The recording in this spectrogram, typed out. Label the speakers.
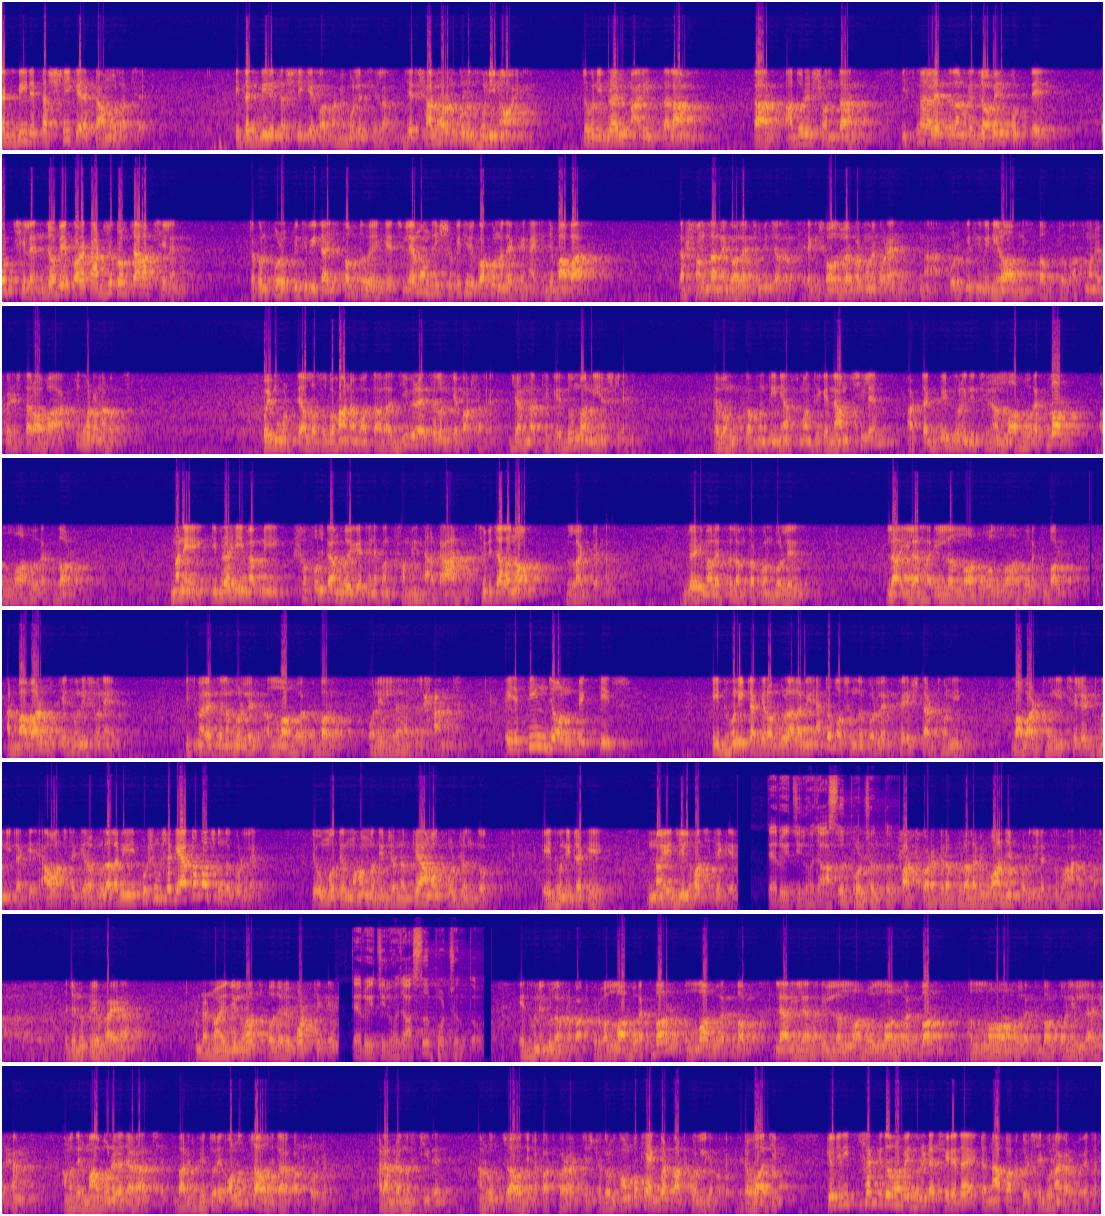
Speaker 1: তাকবীরে তাশরিকের একটা আমল আছে। এই তাকবীরে তাশরিকের কথা আমি বলেছিলাম যে সাধারণ কোনো ধ্বনি নয়। যখন ইব্রাহিম আলী সালাম তার আদরের সন্তান ইসমাইল আলাইহিস সালামকে জবে করতে করছিলেন, জবে করা কার্যক্রম চালাচ্ছিলেন, তখন পুরো পৃথিবীটা স্তব্ধ হয়ে গিয়েছিল। এমন দৃশ্য পৃথিবী কখনো দেখে নাই যে বাবা তার সন্তানের গলায় ছুরি চালাচ্ছে। এটা কি সহজ ব্যাপার মনে করেন? না, পুরো পৃথিবী নীরব, নিস্তব্ধ। আসমানের ফেরেশতার অবাক। কি ঘটনা হচ্ছে? ওই মুহূর্তে আল্লাহ সুবহান তাআলা জিবির আলাইসাল্লামকে পাঠালেন, জান্নাত থেকে দুম্বা নিয়ে আসলেন। এবং তখন তিনি আসমান থেকে নামছিলেন আর তাকবীর ধ্বনি দিচ্ছিলেন, আল্লাহ আকবর আল্লাহ আকবর। মানে ইব্রাহিম, আপনি সফল কাম হয়ে গেছেন, এখন থামেন আর আর ছুরি চালানো লাগবে না। ইব্রাহিম আলাইসাল্লাম তখন বললেন, লা ইলাহা ইল্লাল্লাহ, আল্লাহু আকবর। আর বাবার মুখে ধ্বনি শুনে ইসমাইল আলাইসাল্লাম বললেন, আল্লাহ আকবর। ওলিল্লাহিল হামদ। এই যে তিনজন ব্যক্তির এই ধ্বনিটাকে রব্বুল আলমিন এত পছন্দ করলেন ফেরিস্তার ধ্বনি বাবার ধ্বনি ছেলের ধ্বনিটাকে আওয়াজটাকে রব্বুল আলমিন এই প্রশংসাকে এত পছন্দ করলেন যে উম্মতে মোহাম্মদের জন্য কেয়ামত পর্যন্ত এই ধ্বনিটাকে নয় জিলহজ থেকে
Speaker 2: তেরোই জিলহজ আসর
Speaker 1: পর্যন্ত পাঠ করাকে রব্বুল আলমিন ওয়াজিব করে দিলেন সুবাহান আল্লাহ এজন্য প্রিয় ভাইরা আমরা নয় জিলহজ ফজরের পর থেকে
Speaker 2: তেরোই জিলহজ আসর পর্যন্ত
Speaker 1: এই ধ্বনিগুলো আমরা পাঠ করব। আল্লাহু আকবর, আল্লাহু ইলাহা ইল্লাল্লাহ, আল্লাহু আকবর আল্লাহু আকবর, ওয়ালিল্লাহিল হামদ। আমাদের মা বোনেরা যারা আছে, বাড়ির ভেতরে অনুচ্চ আওয়াজে তারা পাঠ করবেন। আর আমরা মসজিদে আমরা উচ্চ আওয়াজে এটা পাঠ করার চেষ্টা করব। কমপক্ষে একবার পাঠ করলেই হবে, এটা ওয়াজিব। কেউ যদি ইচ্ছাকৃতভাবে ধ্বনিটা ছেড়ে দেয়, এটা না পাঠ করে সে গুণাগার হয়ে যাবে।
